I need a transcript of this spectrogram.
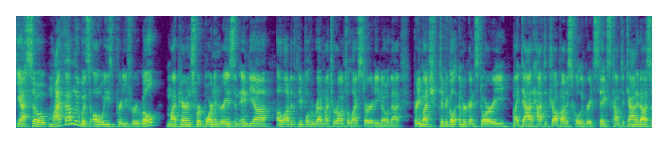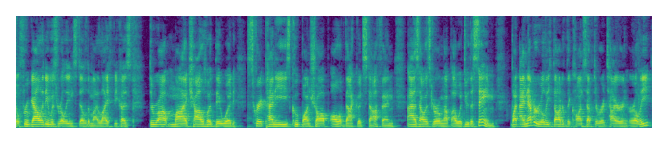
yeah, so my family was always pretty frugal. My parents were born and raised in India. A lot of the people who read my Toronto life story already know that pretty much typical immigrant story. My dad had to drop out of school in grade six, come to Canada. So frugality was really instilled in my life because throughout my childhood, they would scrape pennies, coupon shop, all of that good stuff. And as I was growing up, I would do the same. But I never really thought of the concept of retiring early.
